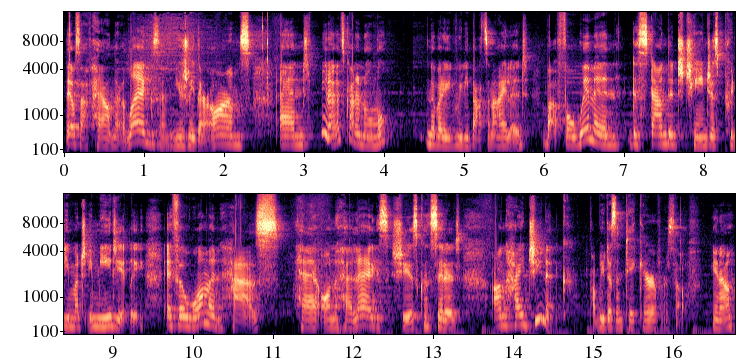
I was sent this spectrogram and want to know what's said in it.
They also have hair on their legs and usually their arms, and you know, it's kind of normal. Nobody really bats an eyelid. But for women, the standard changes pretty much immediately. If a woman has hair on her legs, she is considered unhygienic. Probably doesn't take care of herself, you know?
